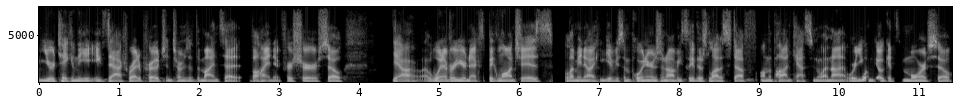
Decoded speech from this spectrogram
you're taking the exact right approach in terms of the mindset behind it for sure. So, yeah, whenever your next big launch is, let me know. I can give you some pointers, and obviously, there's a lot of stuff on the podcast and whatnot where you can go get some more. So,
